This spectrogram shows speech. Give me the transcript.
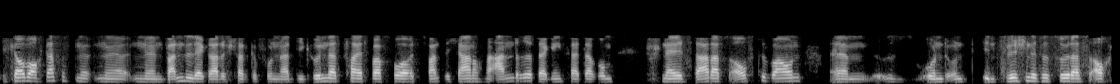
ich glaube auch das ist eine, eine, ein Wandel, der gerade stattgefunden hat. Die Gründerzeit war vor 20 Jahren noch eine andere. Da ging es halt darum, schnell Startups aufzubauen. Ähm, und, und inzwischen ist es so, dass auch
